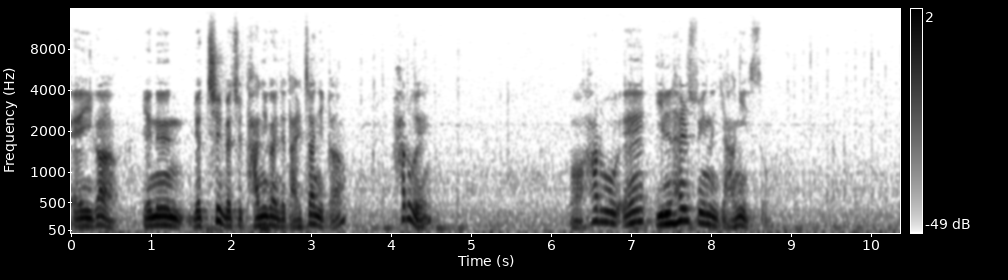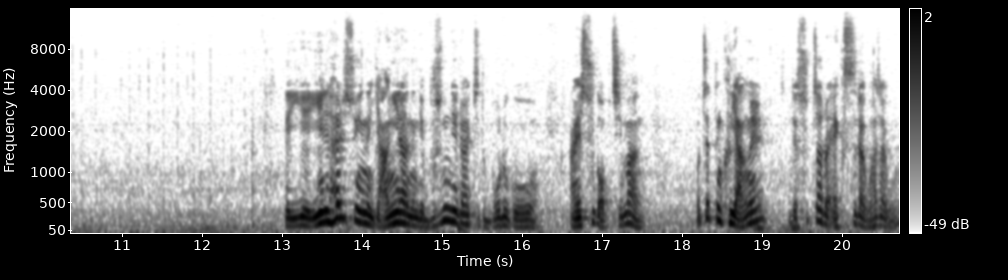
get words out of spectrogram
A가 얘는 며칠 며칠 단위가 이제 날짜니까 하루에 어, 하루에 일할 수 있는 양이 있어. 이게 일할 수 있는 양이라는 게 무슨 일을 할지도 모르고 알 수가 없지만 어쨌든 그 양을 이제 숫자로 x라고 하자고.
